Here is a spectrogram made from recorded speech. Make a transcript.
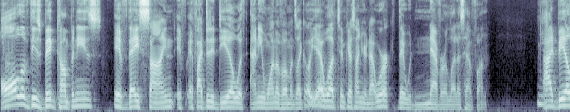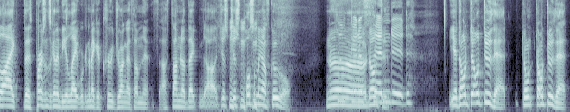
all of these big companies, if they signed, if, if I did a deal with any one of them, it's like, oh yeah, we'll have Timcast on your network. They would never let us have fun. I'd be like, the person's gonna be late. We're gonna make a crude drawing a thumbnail. A thumbnail. Like, no, just just pull something off Google. No, Don't get don't do- yeah, don't don't do that. Don't don't do that.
